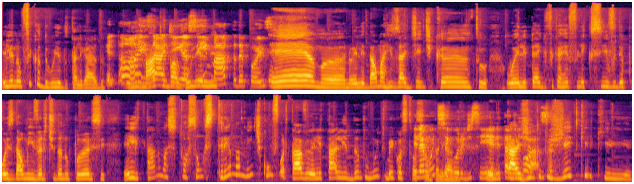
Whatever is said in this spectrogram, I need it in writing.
ele não fica doído, tá ligado? Ele dá uma Ele mata o bagulho assim e e ele- mata depois. É, mano, ele dá uma risadinha de canto, ou ele pega e fica reflexivo e depois dá uma invertida no Percy. Ele tá numa situação extremamente confortável, ele tá lidando muito bem com a situação, Ele é muito tá seguro de si, Ele, ele, tá, tá, agindo boaça. do jeito que ele queria.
